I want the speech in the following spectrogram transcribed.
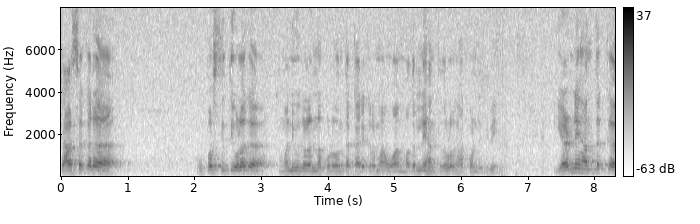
ಶಾಸಕರ ಉಪಸ್ಥಿತಿಯೊಳಗೆ ಮನವಿಗಳನ್ನು ಕೊಡುವಂಥ ಕಾರ್ಯಕ್ರಮ ಮೊದಲನೇ ಹಂತದೊಳಗೆ ಹಾಕ್ಕೊಂಡಿದ್ವಿ ಎರಡನೇ ಹಂತಕ್ಕೆ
